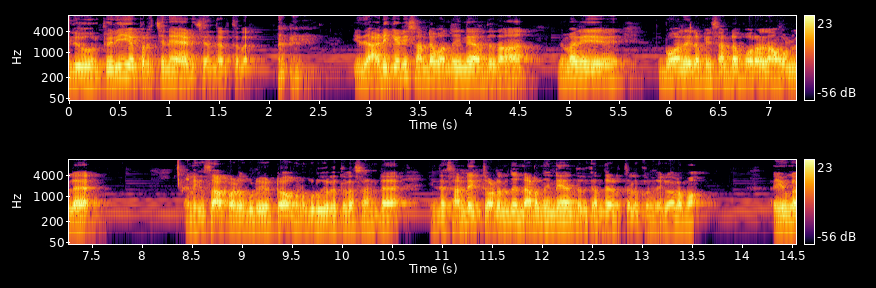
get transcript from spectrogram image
இது ஒரு பெரிய பிரச்சனையாயிடுச்சு அந்த இடத்துல. இது அடிக்கடி சண்டை வந்துக்கிட்டே இருந்ததுதான் இந்த மாதிரி போதையில் போய் சண்டை போடுறதான் உள்ள. எனக்கு சாப்பாடு கொடு டோக்கன் கொடுக்குறதுல சண்டை. இந்த சண்டை தொடர்ந்து நடந்துகிட்டே இருந்திருக்கு அந்த இடத்துல கொஞ்சம் காலமாக இவங்க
